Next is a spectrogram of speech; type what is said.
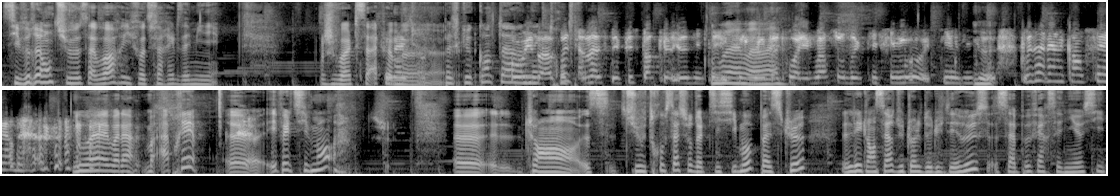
Si vraiment tu veux savoir, il faut te faire examiner. Je vois que ça comme. Euh, Parce que quand t'as Oui, un bah après, ça va, c'était plus par curiosité. Ouais, je ouais, voulais ouais. pas trop aller voir sur Doctissimo euh, qui me disent euh, Vous avez un cancer Ouais, voilà. Bah, Après, euh, effectivement, je- euh, quand tu trouves ça sur Doctissimo parce que les cancers du col de l'utérus, ça peut faire saigner aussi.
